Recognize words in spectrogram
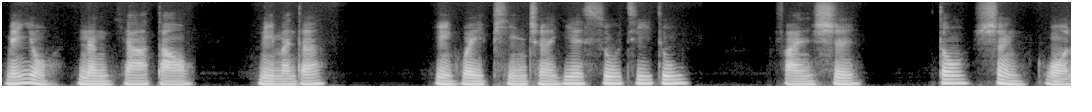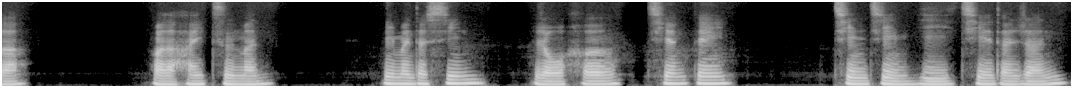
没有能压倒你们的，因为凭着耶稣基督，凡事都胜我了，我的孩子们，你们的心柔和谦卑，亲近一切的人。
